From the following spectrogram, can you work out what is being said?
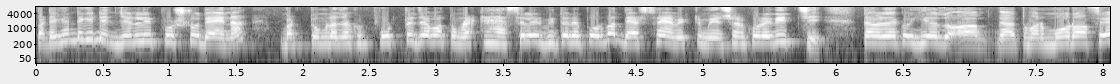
বাট এখান থেকে জেনারেলি প্রশ্ন দেয় না। বাট তোমরা যখন পড়তে যাবা, তোমরা একটা হ্যাসেলের ভিতরে পড়বা দ্যাটস আমি একটু মেনশন করে দিচ্ছি। তারপরে দেখো হিয়াজ তোমার মোর অফ এ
